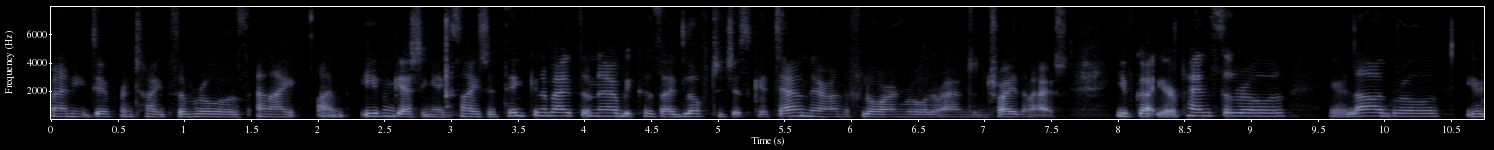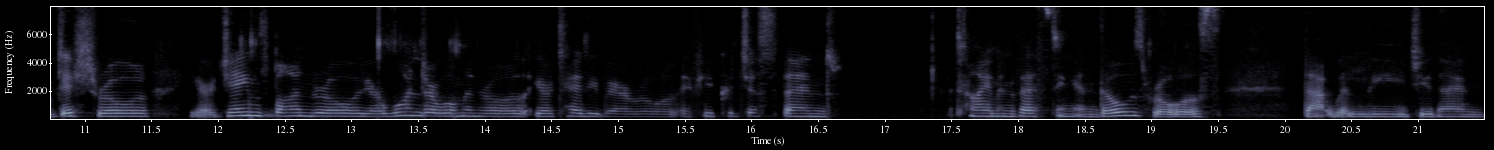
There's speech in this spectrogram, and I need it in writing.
many different types of rolls, and I, I'm even getting excited thinking about them now because I'd love to just get down there on the floor and roll around and try them out. You've got your pencil roll, your log roll, your dish roll, your James Bond roll, your Wonder Woman roll, your teddy bear roll. If you could just spend time investing in those rolls, that will lead you then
